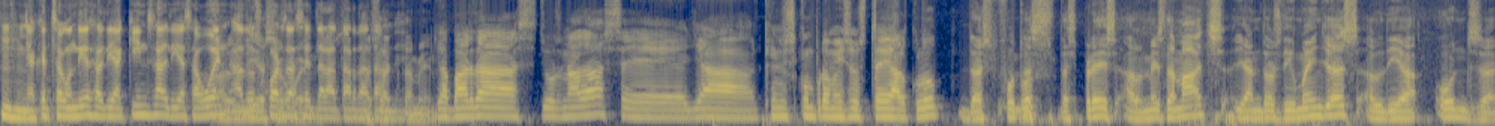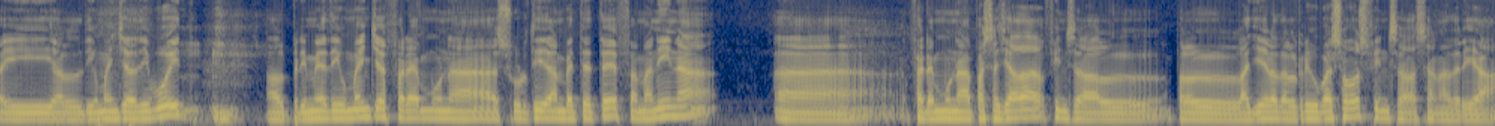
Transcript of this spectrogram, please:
Mhm. Aquest segon dia és el dia 15, el dia següent, El a dos quarts de següent. set de la tarda també. Exactament. I a part de les jornades, eh, ja quins compromisos té el club? Des, Futurs? des, després, al mes de maig, hi han dos diumenges, el dia 11 i el diumenge 18. El primer diumenge farem una sortida en BTT femenina, eh, farem una passejada fins al, per la llera del riu Besòs fins a Sant Adrià.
